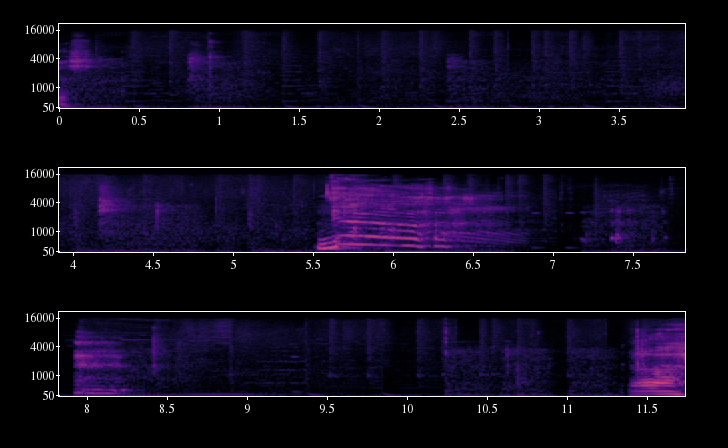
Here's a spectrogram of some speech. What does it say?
Wiesz? Nie! Ach,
